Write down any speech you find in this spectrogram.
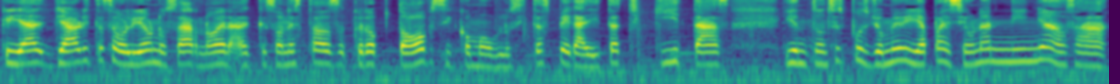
que ya, ya ahorita se volvieron a usar, ¿no? Era, que son estas crop tops y como blusitas pegaditas chiquitas, y entonces pues yo me veía, parecía una niña, o sea,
